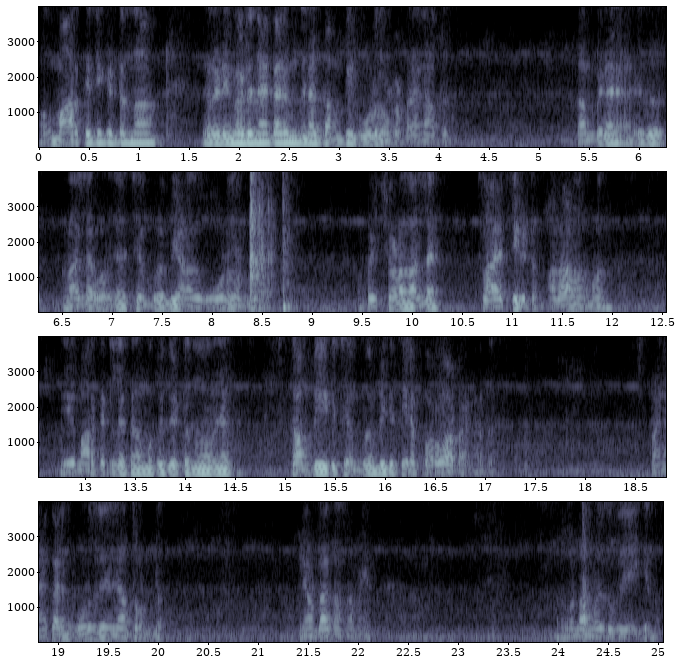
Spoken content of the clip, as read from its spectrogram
നമുക്ക് മാർക്കറ്റിൽ കിട്ടുന്ന റെഡിമെയ്ഡിനേക്കാളും ഇതിന് കമ്പി കൂടുതലുണ്ട് അതിനകത്ത്. കമ്പിയുടെ ഇത് നല്ല ഒറിജിനൽ ചെമ്പ് കമ്പിയാണ് അത് കൂടുതലുണ്ട്. അപ്പോൾ ഇച്ചിരി നല്ല ക്ലാരിറ്റി കിട്ടും. അതാണ് നമ്മൾ ഈ മാർക്കറ്റിലൊക്കെ നമുക്ക് കിട്ടുന്നതെന്ന് പറഞ്ഞാൽ കമ്പിക്ക് ചെമ്പ് കമ്പിക്ക് തീരെ കുറവാട്ടോ അതിനകത്ത്. അപ്പം അതിനേക്കാളും കൂടുതൽ ഇതിനകത്തുണ്ട്. ഇങ്ങനെ ഉണ്ടാക്കുന്ന സമയത്ത്. അതുകൊണ്ട് നമ്മളിത് ഉപയോഗിക്കുന്നത്.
